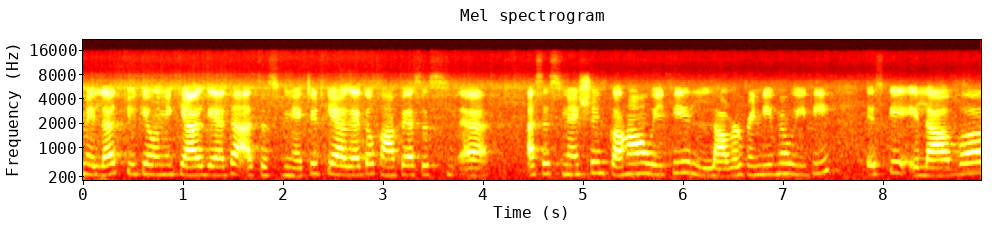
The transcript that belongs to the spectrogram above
Millat, क्योंकि उन्हें क्या गया था असिनेटेड किया गया तो कहाँ पे असिनेशन कहाँ हुई थी, लावरपिंडी में हुई थी. इसके अलावा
